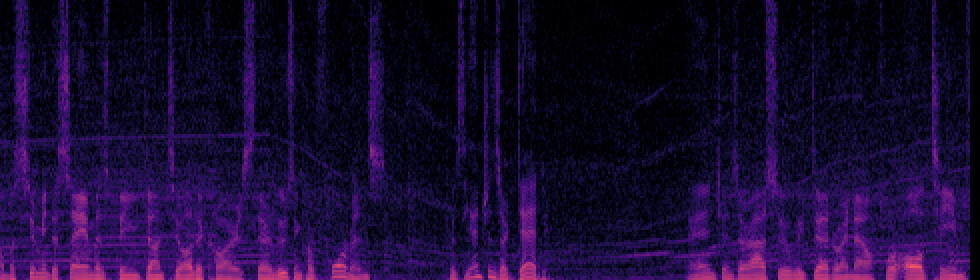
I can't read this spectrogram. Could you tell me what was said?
I'm assuming the same is being done to other cars. They're losing performance because the engines are dead. Engines are absolutely dead right now for all teams.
